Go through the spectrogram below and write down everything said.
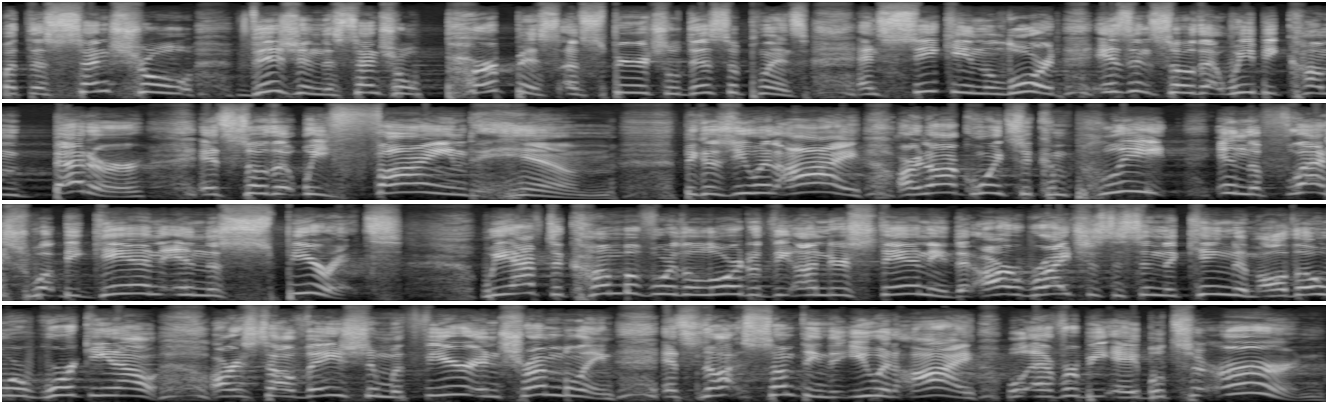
But the central vision, the central purpose of spiritual disciplines and seeking the Lord isn't so that we become better, it's so that we find Him. Because you and I are not going to complete in the flesh what began in the spirit. We have to come before the Lord with the understanding that our righteousness in the kingdom, although we're working out our salvation with fear and trembling, it's not something that you and I will ever be able to earn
